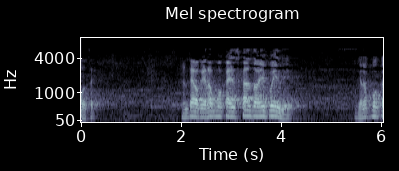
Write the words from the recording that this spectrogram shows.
పోతాయి. అంటే ఒక ఇనప ముక్క అయస్కాంతం అయిపోయింది. ఒక ఇనప ముక్క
